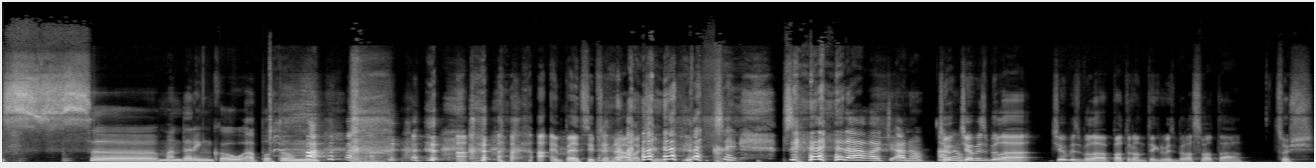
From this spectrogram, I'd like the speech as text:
s eh, mandarinkou a potom a, a MP3 přehrávačů. Pře- přehrávač, ano, ano. čeho, bys byla, čeho bys byla patron ty, kdybys byla svatá? Což,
